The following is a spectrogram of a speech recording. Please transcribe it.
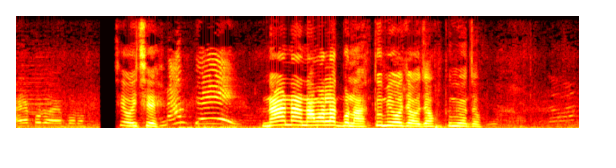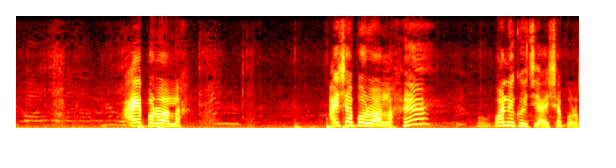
আয়া পড়ো আয়া পড়ো। হয়েছে না না, নামা লাগবো না। তুমিও যাও যাও, তুমিও যাও। আয়া পড়ো আল্লাহ। আইসা পড়ো আল্লাহ হ্যাঁ? অনেক হয়েছে আইসা পড়ো।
